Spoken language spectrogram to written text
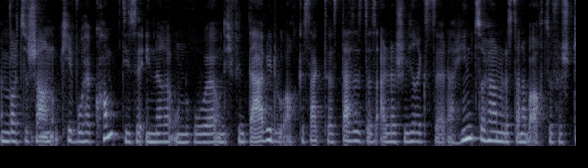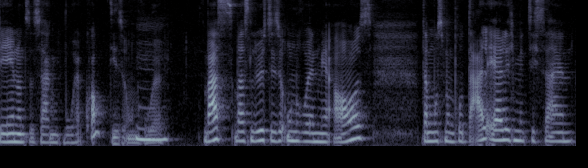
Einfach zu schauen, okay, woher kommt diese innere Unruhe? Und ich finde da, wie du auch gesagt hast, das ist das Allerschwierigste, da hinzuhören und das dann aber auch zu verstehen und zu sagen, woher kommt diese Unruhe? Mhm. Was, was löst diese Unruhe in mir aus? Da muss man brutal ehrlich mit sich sein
